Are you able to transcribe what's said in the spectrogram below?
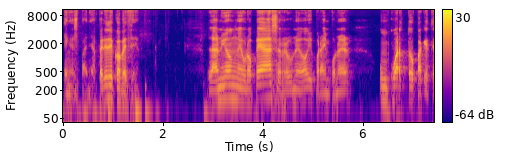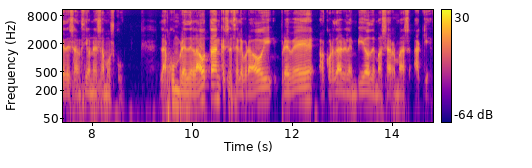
en España. Periódico ABC. La Unión Europea se reúne hoy para imponer un cuarto paquete de sanciones a Moscú. La cumbre de la OTAN, que se celebra hoy, prevé acordar el envío de más armas a Kiev.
